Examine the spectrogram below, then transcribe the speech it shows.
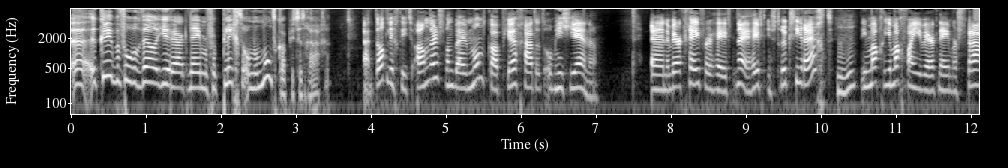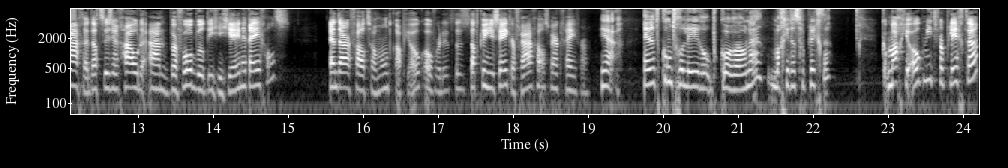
Uh, kun je bijvoorbeeld wel je werknemer verplichten om een mondkapje te dragen? Nou, dat ligt iets anders, want bij een mondkapje gaat het om hygiëne. En een werkgever heeft, nou ja, heeft instructierecht. Mhm. Die mag, je mag van je werknemers vragen dat ze zich houden aan bijvoorbeeld die hygiëneregels. En daar valt zo'n mondkapje ook over. Dus dat kun je zeker vragen als werkgever. Ja, en het controleren op corona, mag je dat verplichten? Mag je ook niet verplichten.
